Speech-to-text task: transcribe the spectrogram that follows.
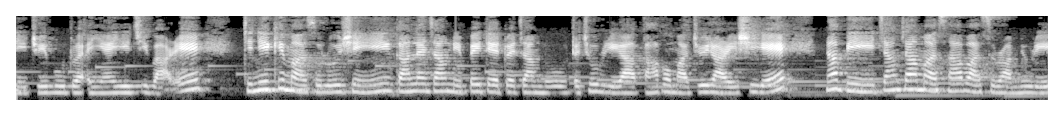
နေကြွေးဖို့အတွက်အရန်ရေးကြည့်ပါတယ်။ ဒီနေ့ခေတ်မှာဆိုလို့ရှိရင်ကားလမ်းကြောင်းတွေပိတ်တဲ့အတွက်ကြောင့်မလို့တချို့တွေကကားပေါ်မှာကျွေးတာတွေရှိတယ်။နောက်ပြီးကြောင်းကြောင်းမှာစားပါဆိုတာမျိုးတွေ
